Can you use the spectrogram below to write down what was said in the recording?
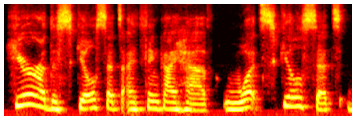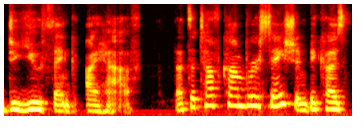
Here are the skill sets I think I have. What skill sets do you think I have? That's a tough conversation because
